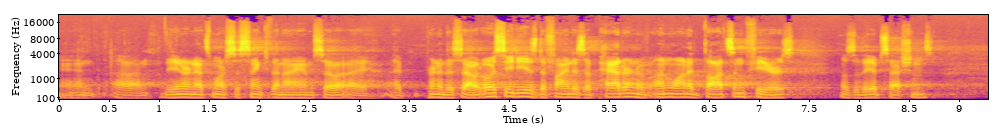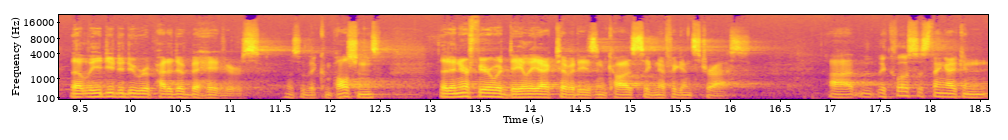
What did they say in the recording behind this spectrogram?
And um, the internet's more succinct than I am, so I, I, printed this out. OCD is defined as a pattern of unwanted thoughts and fears, those are the obsessions, that lead you to do repetitive behaviors, those are the compulsions, that interfere with daily activities and cause significant stress. Uh, the closest thing I can,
